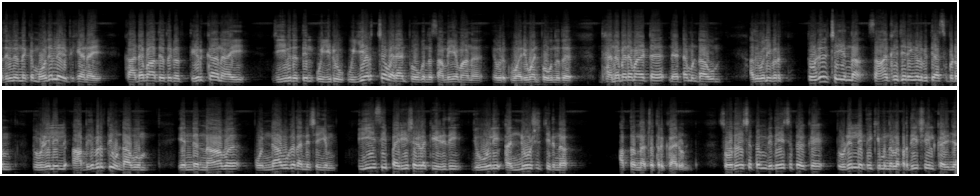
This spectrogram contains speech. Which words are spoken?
അതിൽ നിന്നൊക്കെ മോചനം ലഭിക്കാനായി കടബാധ്യതകൾ തീർക്കാനായി ജീവിതത്തിൽ ഒരു ഉയർച്ച വരാൻ പോകുന്ന സമയമാണ് ഇവർക്ക് വരുവാൻ പോകുന്നത്. ധനപരമായിട്ട് നേട്ടമുണ്ടാവും. അതുപോലെ ഇവർ തൊഴിൽ ചെയ്യുന്ന സാഹചര്യങ്ങൾ വ്യത്യാസപ്പെടും. തൊഴിലിൽ അഭിവൃദ്ധി ഉണ്ടാവും. എന്റെ നാവ് പൊന്നാവുക തന്നെ ചെയ്യും. പി എസ് സി പരീക്ഷകളൊക്കെ എഴുതി ജോലി അന്വേഷിച്ചിരുന്ന അത്ത നക്ഷത്രക്കാരുണ്ട്. സ്വദേശത്തും വിദേശത്തുമൊക്കെ തൊഴിൽ ലഭിക്കുമെന്നുള്ള പ്രതീക്ഷയിൽ കഴിഞ്ഞ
